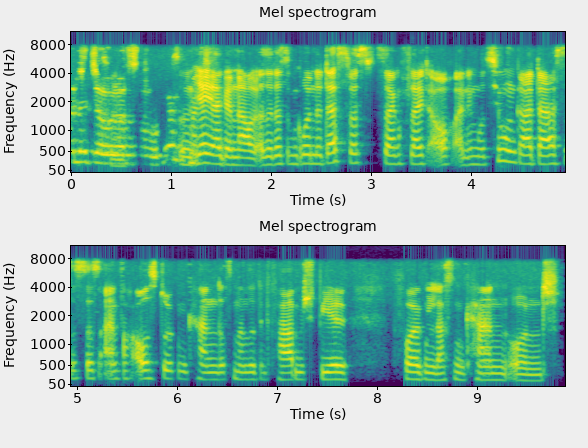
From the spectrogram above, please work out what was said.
Palette oder so. so ja, ja, genau. Also das ist im Grunde das, was sozusagen vielleicht auch an Emotionen gerade da ist, dass das einfach ausdrücken kann, dass man so dem Farbenspiel folgen lassen kann und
